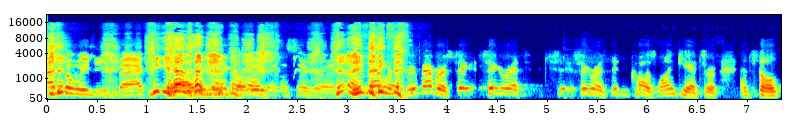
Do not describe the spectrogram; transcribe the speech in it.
That's what we need back. Yeah, yeah we need to go back to the cigarettes. Remember, that, remember cigarettes cigarettes didn't cause lung cancer and still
